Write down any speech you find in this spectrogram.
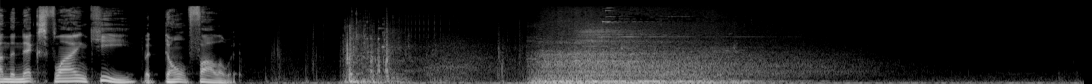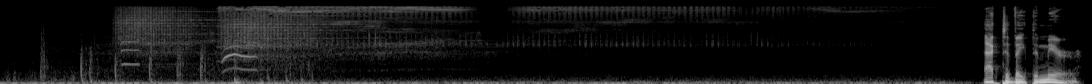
Find the next flying key, but don't follow it. Activate the mirror.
